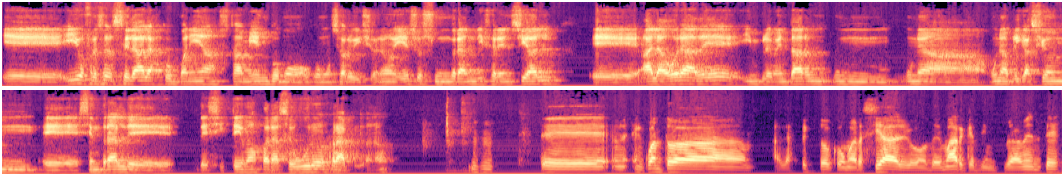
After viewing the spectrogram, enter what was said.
y ofrecérsela a las compañías también como, como servicio, ¿no? Y eso es un gran diferencial eh, a la hora de implementar una, aplicación eh, central de, sistemas para seguros rápido. ¿no? Eh, en cuanto al aspecto comercial o de marketing, puramente,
